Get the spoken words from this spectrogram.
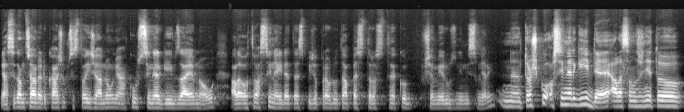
Já si tam třeba nedokážu představit žádnou nějakou synergii vzájemnou, ale o to asi nejde, to je spíš opravdu ta pestrost jako všemi různými směry? Trošku o synergii jde, ale samozřejmě to,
